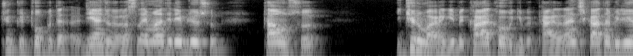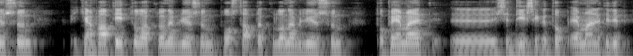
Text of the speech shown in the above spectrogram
Çünkü topu D'Angelo Russell'a emanet edebiliyorsun. Towns'u 2 numara gibi, Kyle Korver gibi perdeden çıkartabiliyorsun. Pick and pop tehdit olarak kullanabiliyorsun. Post up'ta kullanabiliyorsun. Topu emanet, e, işte dirsekle top emanet edip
